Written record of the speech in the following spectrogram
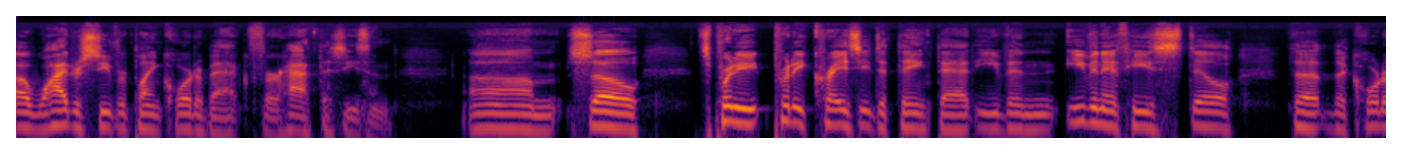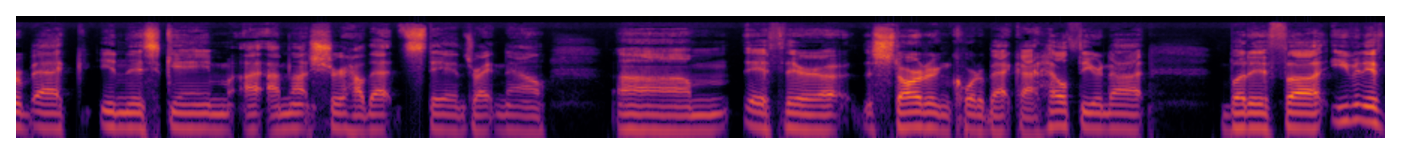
uh, wide receiver playing quarterback for half the season. Um, so it's pretty pretty crazy to think that even even if he's still the the quarterback in this game, I, am not sure how that stands right now. Um, if they're uh, the starting quarterback got healthy or not, but if uh, even if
